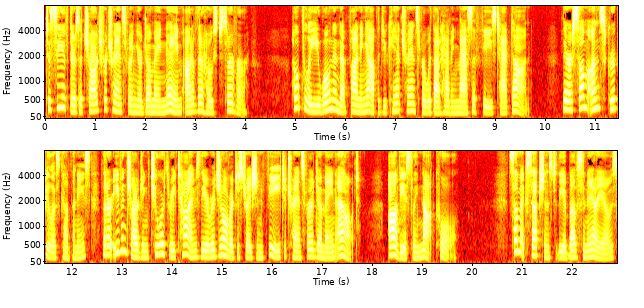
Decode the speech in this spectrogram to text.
to see if there's a charge for transferring your domain name out of their host server. Hopefully, you won't end up finding out that you can't transfer without having massive fees tacked on. There are some unscrupulous companies that are even charging two or three times the original registration fee to transfer a domain out. Obviously, not cool. Some exceptions to the above scenarios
